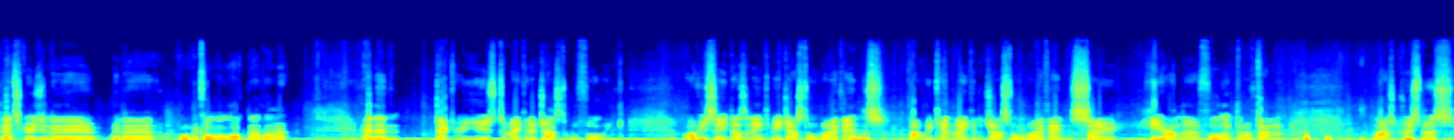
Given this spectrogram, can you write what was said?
That screws into there with a what we call a lock nut on it. And then that can be used to make an adjustable four link. Obviously it doesn't need to be adjustable both ends but we can make it adjustable both ends. So here on the four link that I've done last Christmas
